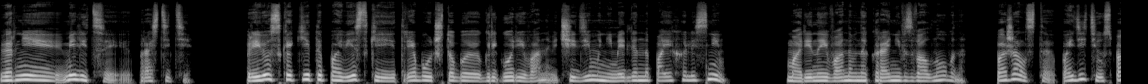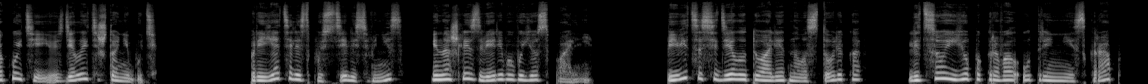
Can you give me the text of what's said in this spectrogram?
Вернее, милиции, простите. Привёз какие-то повестки и требует, чтобы Григорий Иванович и Дима немедленно поехали с ним. Марина Ивановна крайне взволнована. Пожалуйста, пойдите, успокойте ее, сделайте что-нибудь. Приятели спустились вниз и нашли Зверева в ее спальне. Певица сидела у туалетного столика, лицо ее покрывал утренний скраб,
